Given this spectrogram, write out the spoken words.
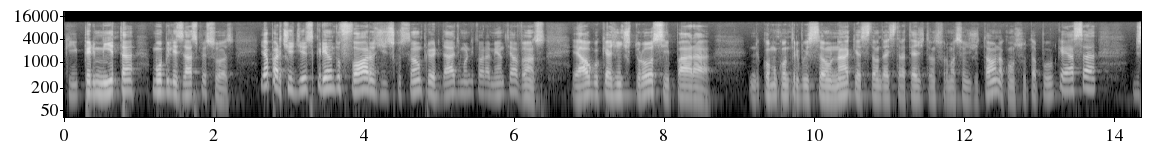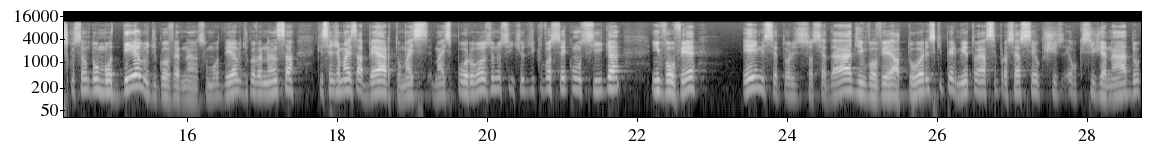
que permita mobilizar as pessoas. e, a partir disso, criando fóruns de discussão, prioridade, monitoramento e avanço. É algo que a gente trouxe para como contribuição na questão da estratégia de transformação digital, na consulta pública, é essa discussão do modelo de governança, um modelo de governança que seja mais aberto, mais, mais poroso, no sentido de que você consiga envolver N setores de sociedade, envolver atores que permitam esse processo ser oxigenado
